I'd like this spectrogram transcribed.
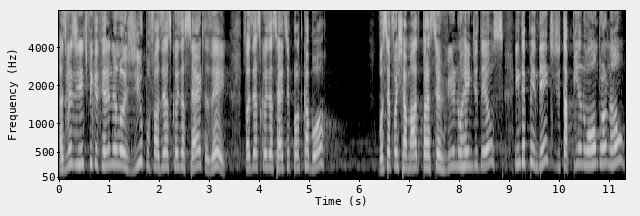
Às vezes a gente fica querendo elogio por fazer as coisas certas, ei, fazer as coisas certas e pronto, acabou. Você foi chamado para servir no reino de Deus, independente de tapinha no ombro ou não.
